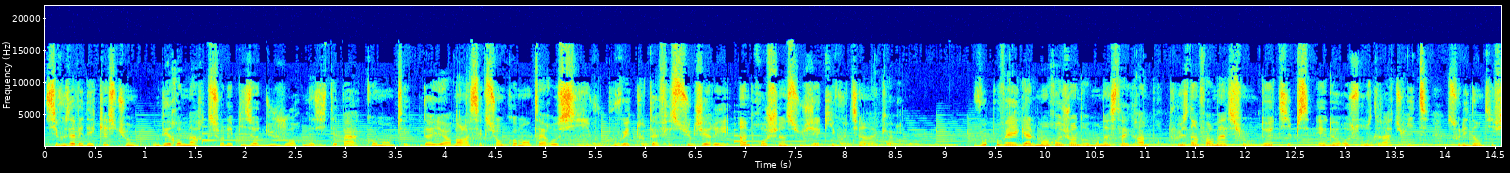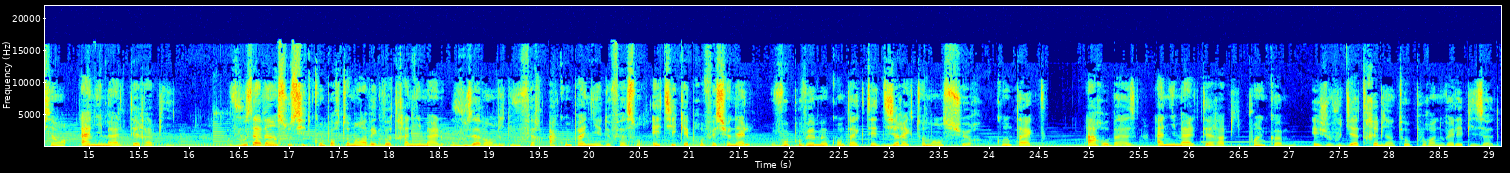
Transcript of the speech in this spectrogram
Si vous avez des questions ou des remarques sur l'épisode du jour, n'hésitez pas à commenter. D'ailleurs, dans la section commentaires aussi, vous pouvez tout à fait suggérer un prochain sujet qui vous tient à cœur. Vous pouvez également rejoindre mon Instagram pour plus d'informations, de tips et de ressources gratuites sous l'identifiant Animal Thérapie. Vous avez un souci de comportement avec votre animal ou vous avez envie de vous faire accompagner de façon éthique et professionnelle, vous pouvez me contacter directement sur contact@animaltherapie.com et je vous dis à très bientôt pour un nouvel épisode.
